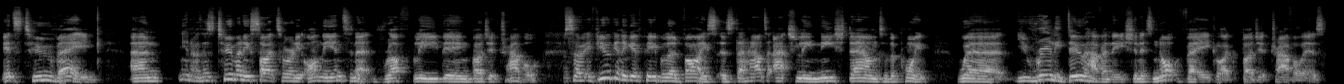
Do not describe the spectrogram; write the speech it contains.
It's too vague. And you know, there's too many sites already on the internet roughly being budget travel. So if you're going to give people advice as to how to actually niche down to the point where you really do have a niche and it's not vague like budget travel is,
